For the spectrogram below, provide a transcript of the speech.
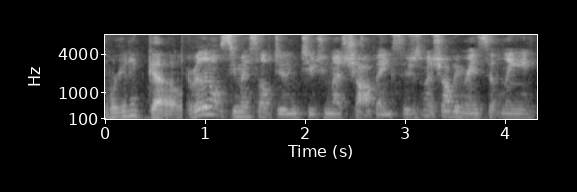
we're gonna go. I really don't see myself doing too, too much shopping. So I just went shopping recently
